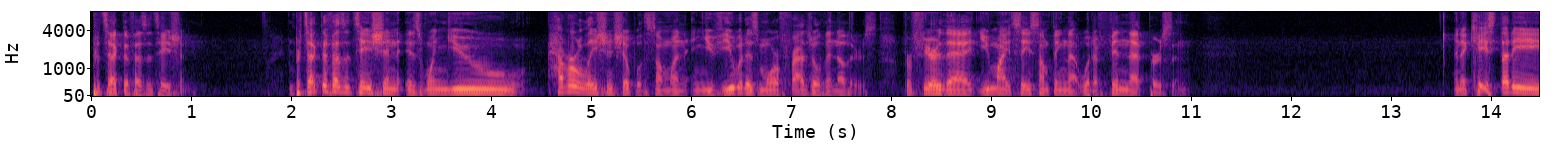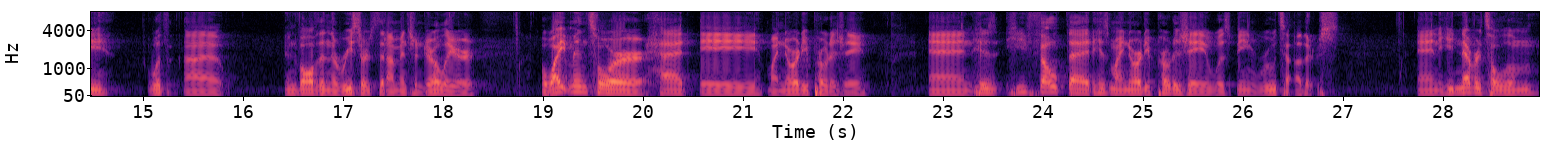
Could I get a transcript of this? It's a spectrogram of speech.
protective hesitation. And protective hesitation is when you have a relationship with someone and you view it as more fragile than others for fear that you might say something that would offend that person. In a case study with, uh, involved in the research that I mentioned earlier, a white mentor had a minority protege, and his, he felt that his minority protege was being rude to others. And he never told him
